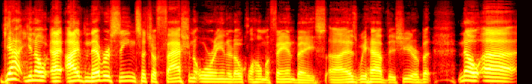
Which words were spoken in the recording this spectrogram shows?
Yeah, you know, I, have never seen such a fashion-oriented Oklahoma fan base uh, as we have this year. But no, uh,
